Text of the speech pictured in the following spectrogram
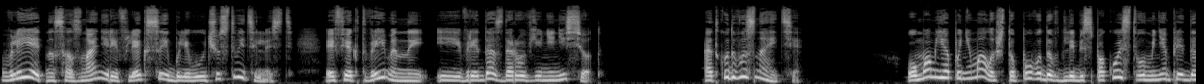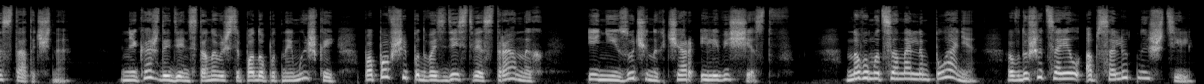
Влияет на сознание, рефлексы и болевую чувствительность. Эффект временный и вреда здоровью не несет. Откуда вы знаете? Умом я понимала, что поводов для беспокойства у меня предостаточно. Не каждый день становишься подопытной мышкой, попавшей под воздействие странных и неизученных чар или веществ. Но в эмоциональном плане в душе царил абсолютный штиль.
